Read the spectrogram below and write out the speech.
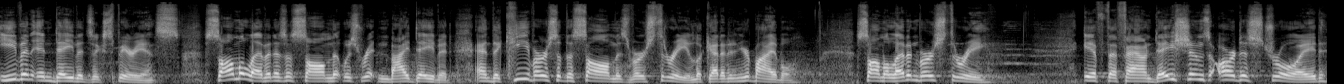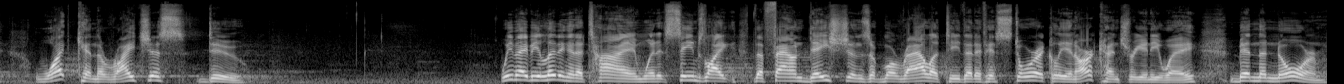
even in David's experience. Psalm 11 is a psalm that was written by David, and the key verse of the psalm is verse 3. Look at it in your Bible. Psalm 11, verse 3. If the foundations are destroyed, what can the righteous do? We may be living in a time when it seems like the foundations of morality that have historically, in our country anyway, been the norm,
